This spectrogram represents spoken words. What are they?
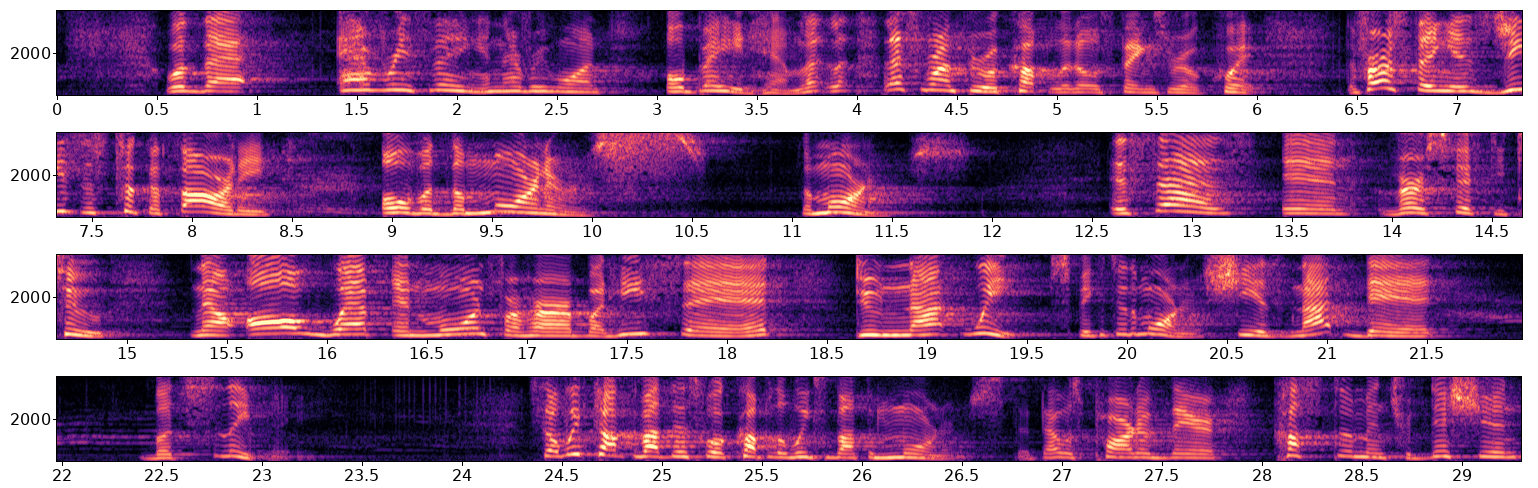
was that everything and everyone obeyed him. Let, us let, run through a couple of those things real quick. The first thing is Jesus took authority over the mourners. The mourners. It says in verse 52 Now all wept and mourned for her, but he said, Do not weep. Speaking to the mourners, she is not dead, but sleeping. So we've talked about this for a couple of weeks about the mourners, that that was part of their custom and tradition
